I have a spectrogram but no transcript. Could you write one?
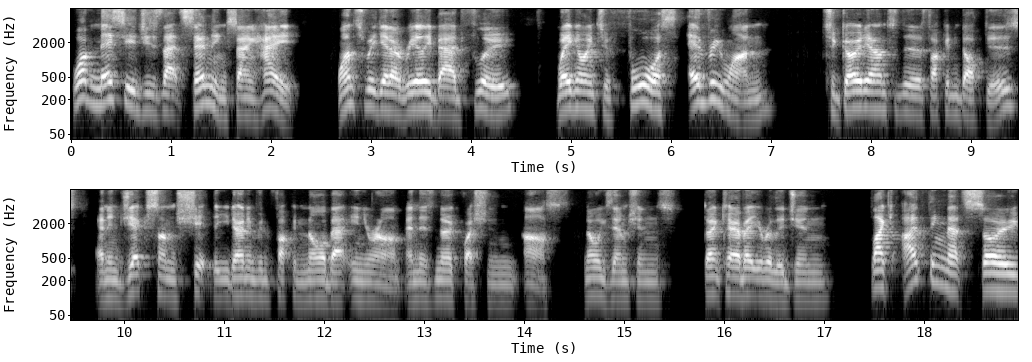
what message is that sending saying, hey, once we get a really bad flu, we're going to force everyone to go down to the fucking doctors and inject some shit that you don't even fucking know about in your arm. And there's no question asked, no exemptions, don't care about your religion. Like, I think that's so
